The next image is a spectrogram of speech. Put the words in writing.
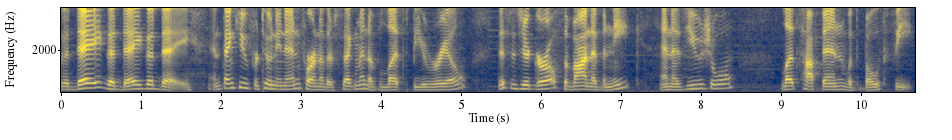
Good day, good day, good day. And thank you for tuning in for another segment of Let's Be Real. This is your girl, Savannah Benique, and as usual, let's hop in with both feet.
